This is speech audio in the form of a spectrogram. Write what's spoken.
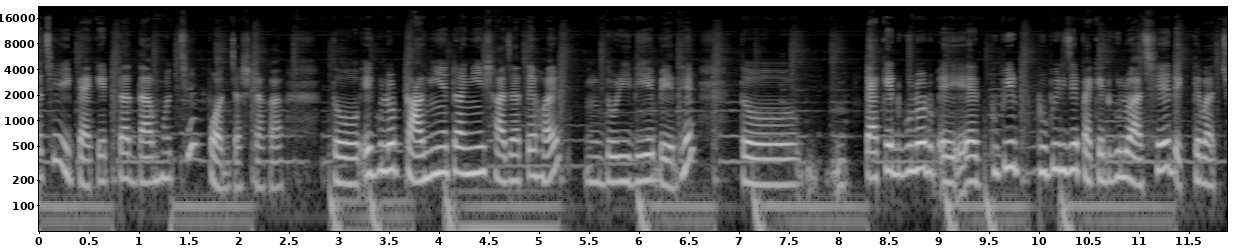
আছে, এই প্যাকেটটার দাম হচ্ছে পঞ্চাশ টাকা। তো এগুলো টাঙিয়ে টাঙিয়ে সাজাতে হয় দড়ি দিয়ে বেঁধে। তো প্যাকেটগুলোর টুপির টুপির যে প্যাকেটগুলো আছে, দেখতে পাচ্ছ,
